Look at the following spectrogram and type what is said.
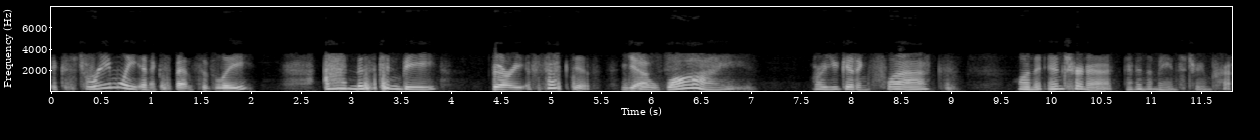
extremely inexpensively, and this can be very effective. Yes. So why are you getting flack on the internet and in the mainstream press?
